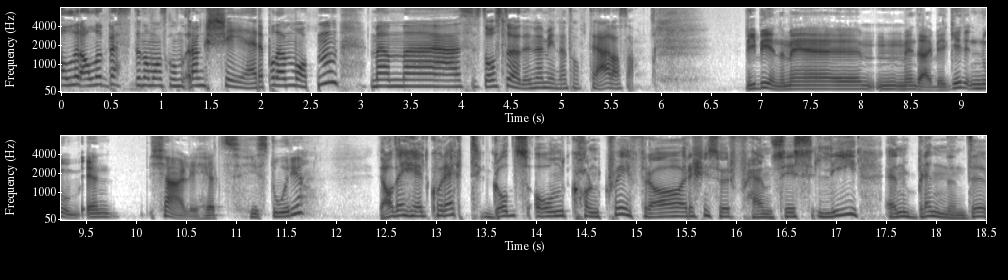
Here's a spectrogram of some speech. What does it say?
aller aller beste når man skal rangere på den måten, men eh, jeg står stødig med mine topp tre her, altså. Vi begynner med, med deg, Birger. No, en kjærlighetshistorie. Ja, det er helt korrekt. God's Own Country fra regissør Francis Lee. En blendende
